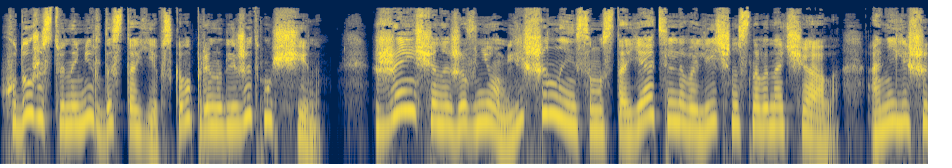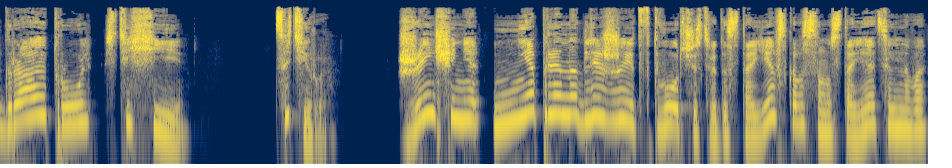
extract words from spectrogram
художественный мир Достоевского принадлежит мужчинам. Женщины же в нем лишены самостоятельного личностного начала, они лишь играют роль стихии. Цитирую. Женщине не принадлежит в творчестве Достоевского самостоятельного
